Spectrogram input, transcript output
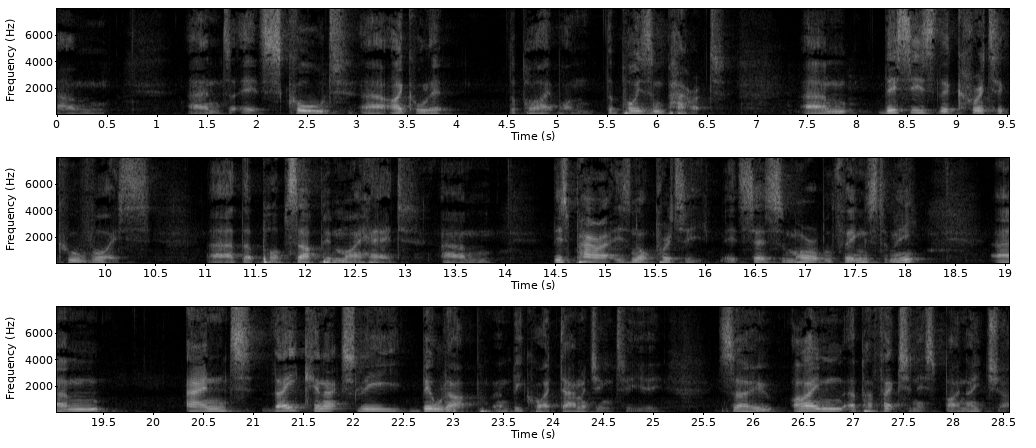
um, and it's called, uh, I call it the polite one, the poison parrot. Um, this is the critical voice uh, that pops up in my head. Um, this parrot is not pretty. It says some horrible things to me. Um, and they can actually build up and be quite damaging to you. So I'm a perfectionist by nature,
